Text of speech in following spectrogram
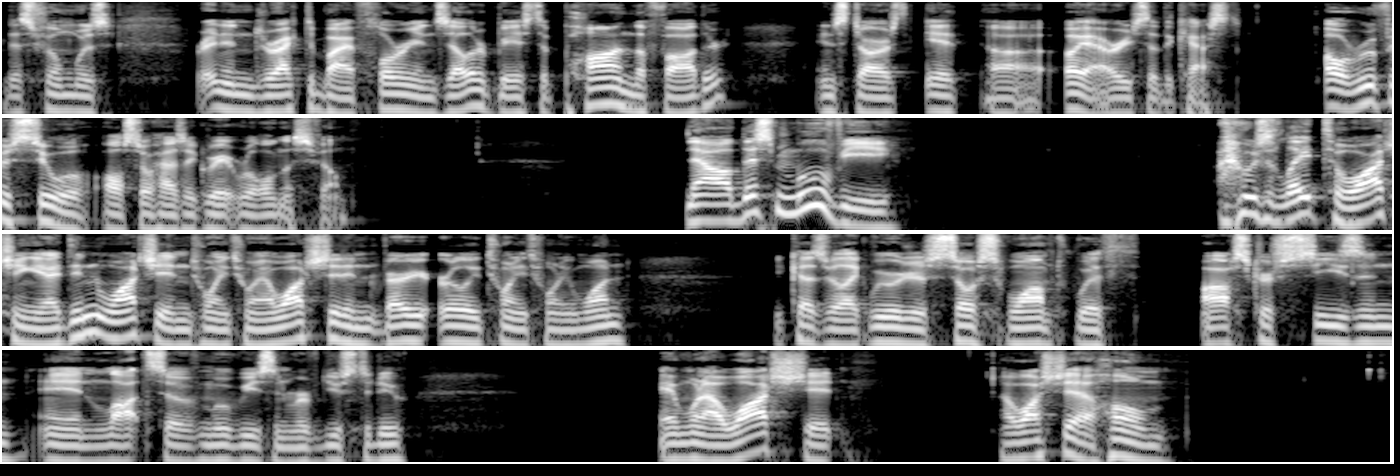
This film was written and directed by Florian Zeller, based upon The Father, and stars it. Uh, oh yeah, I already said the cast. Oh, Rufus Sewell also has a great role in this film. Now, this movie, I was late to watching it. I didn't watch it in 2020. I watched it in very early 2021 because like we were just so swamped with Oscar season and lots of movies and reviews to do. And when I watched it, I watched it at home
